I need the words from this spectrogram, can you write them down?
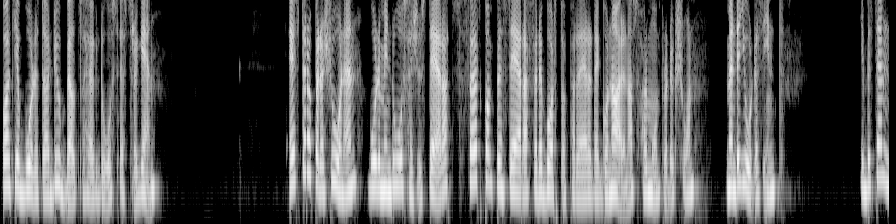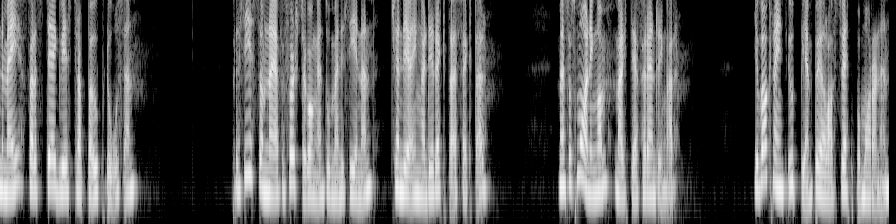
och att jag borde ta dubbelt så hög dos östrogen. Efter operationen borde min dos ha justerats för att kompensera för de bortopererade gonadernas hormonproduktion. Men det gjordes inte. Jag bestämde mig för att stegvis trappa upp dosen. Precis som när jag för första gången tog medicinen kände jag inga direkta effekter. Men så småningom märkte jag förändringar. Jag vaknade inte upp i en pöl av svett på morgonen.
